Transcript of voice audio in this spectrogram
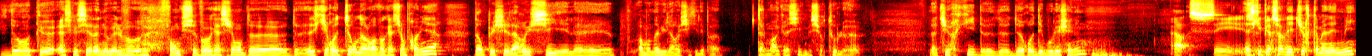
Donc, euh, est-ce que c'est la nouvelle vocation de, est-ce qu'ils retournent à leur vocation première d'empêcher la Russie et les, à mon avis la Russie qui n'est pas tellement agressive, mais surtout le, la Turquie de, de, redébouler chez nous? Alors, Est-ce qu'ils perçoivent les Turcs comme un ennemi?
